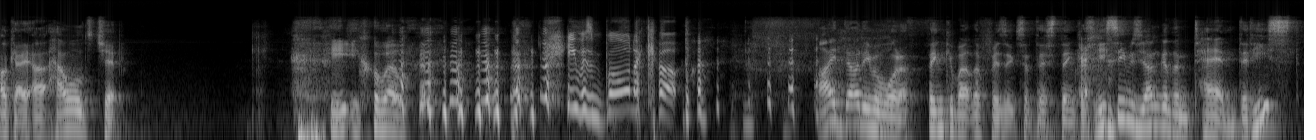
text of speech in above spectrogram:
Okay, uh, how old's Chip? He well, he was born a cup. I don't even want to think about the physics of this thing because he seems younger than ten. Did he? St-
